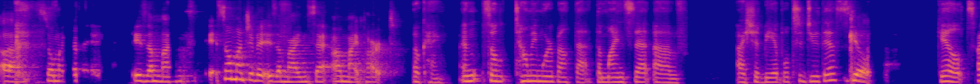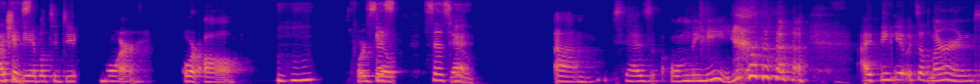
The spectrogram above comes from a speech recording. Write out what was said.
uh, so much of it is a mind. So much of it is a mindset on my part. Okay, and so tell me more about that. The mindset of I should be able to do this. Guilt. Guilt. I should be able to do more or all. Mm-hmm. Or guilt. Says who? Um, says only me. I think it, it's a learned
